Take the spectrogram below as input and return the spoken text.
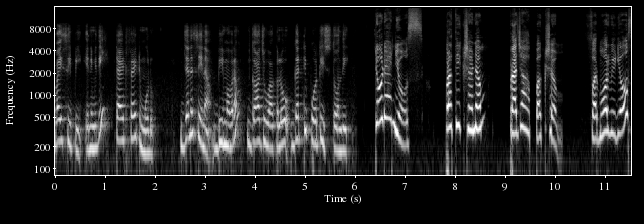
వైసీపీ ఎనిమిది టైట్ ఫైట్ మూడు. జనసేన భీమవరం గాజువాకలో గట్టి పోటీ ఇస్తోంది. టుడే న్యూస్ ప్రతి క్షణం ప్రజాపక్షం. For more videos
